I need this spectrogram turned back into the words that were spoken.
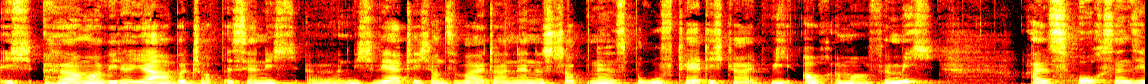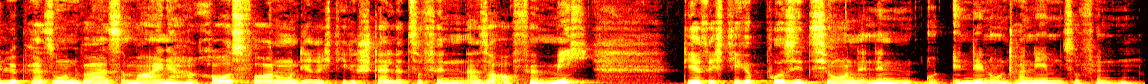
Ich höre immer wieder, ja, aber Job ist ja nicht, äh, nicht wertig und so weiter. Nenne es Job, nenne es Beruf, Tätigkeit, wie auch immer. Für mich als hochsensible Person war es immer eine Herausforderung, die richtige Stelle zu finden. Also auch für mich die richtige Position in den, in den Unternehmen zu finden.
